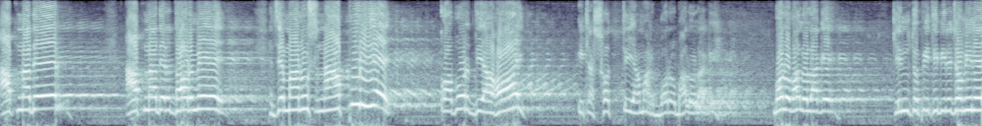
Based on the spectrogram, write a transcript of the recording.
আপনাদের আপনাদের ধর্মে যে মানুষ না পুড়িয়ে কবর দেওয়া হয়, এটা সত্যি আমার বড় ভালো লাগে। বড় ভালো লাগে। কিন্তু পৃথিবীর জমিনে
